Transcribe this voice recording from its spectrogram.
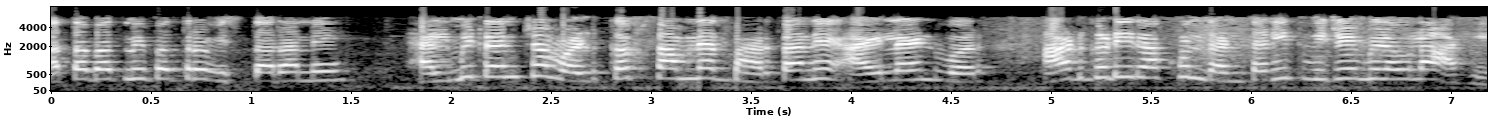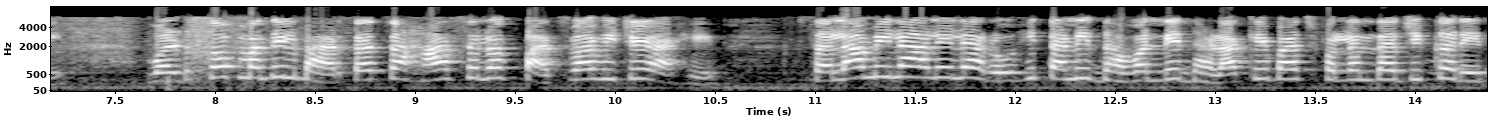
आता बातमीपत्र विस्ताराने. हॅल्मिटनच्या वर्ल्ड कप सामन्यात भारताने आयर्लंडवर आठ गडी राखून दणदणीत विजय मिळवला आहे. वर्ल्ड कप मधील भारताचा हा सलग पाचवा विजय आहे. सलामीला आलेल्या रोहित आणि धवनने धडाकेबाज फलंदाजी करीत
